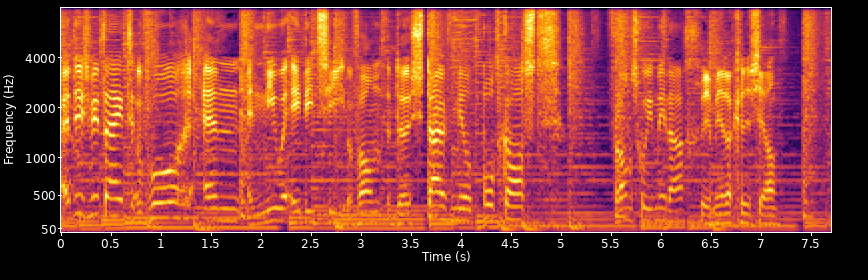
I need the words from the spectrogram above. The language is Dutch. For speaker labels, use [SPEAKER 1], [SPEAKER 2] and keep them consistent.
[SPEAKER 1] Het is weer tijd voor een nieuwe editie van de Stuifmeel podcast. Frans, goedemiddag.
[SPEAKER 2] Goedemiddag Christian.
